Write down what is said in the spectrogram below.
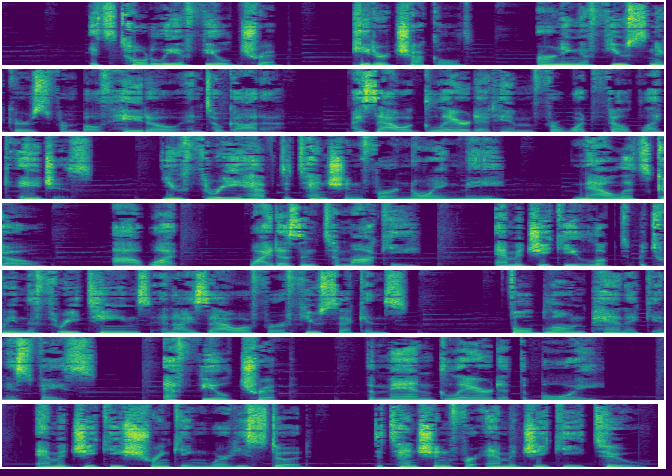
it's totally a field trip, Peter chuckled, earning a few snickers from both Hato and Togata. Aizawa glared at him for what felt like ages. You three have detention for annoying me. Now let's go. Ah, uh, what? Why doesn't Tamaki? Amajiki looked between the three teens and Aizawa for a few seconds. Full-blown panic in his face. F-field trip. The man glared at the boy, Amajiki shrinking where he stood. Detention for Amajiki, too.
